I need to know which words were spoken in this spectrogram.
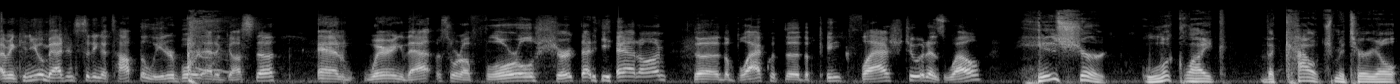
I mean, can you imagine sitting atop the leaderboard at Augusta and wearing that sort of floral shirt that he had on, the the black with the the pink flash to it as well? His shirt looked like the couch material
